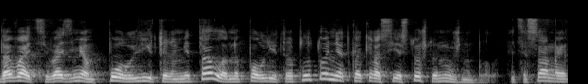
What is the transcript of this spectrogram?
Давайте возьмем пол-литра металла, но пол-литра плутония, это как раз есть то, что нужно было. Эти самые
